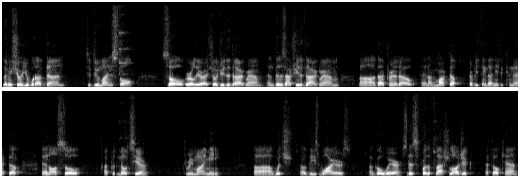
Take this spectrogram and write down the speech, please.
Let me show you what I've done to do my install. So earlier I showed you the diagram and this is actually the diagram uh, that I printed out and I marked up everything that I need to connect up and also I put notes here to remind me uh, which of these wires uh, go where. So this is for the flash logic FL CAN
